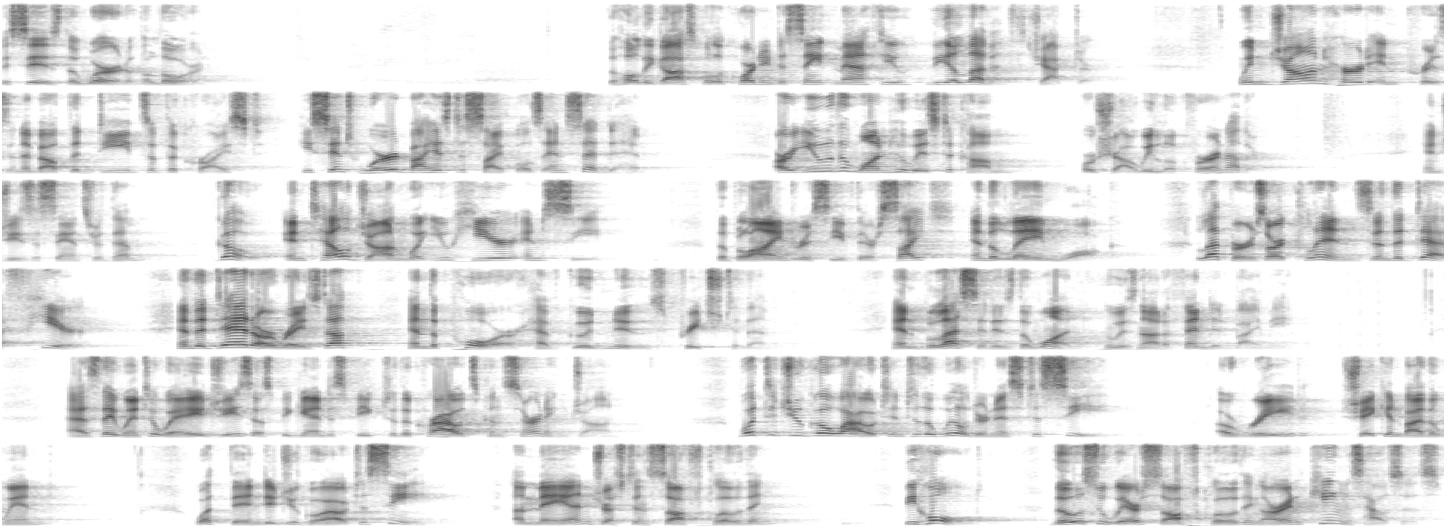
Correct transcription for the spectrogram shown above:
This is the word of the Lord. The Holy Gospel according to St. Matthew, the 11th chapter. When John heard in prison about the deeds of the Christ, he sent word by his disciples and said to him, Are you the one who is to come, or shall we look for another? And Jesus answered them, Go and tell John what you hear and see. The blind receive their sight, and the lame walk. Lepers are cleansed, and the deaf hear. And the dead are raised up, and the poor have good news preached to them. And blessed is the one who is not offended by me. As they went away, Jesus began to speak to the crowds concerning John. What did you go out into the wilderness to see? A reed shaken by the wind? What then did you go out to see? A man dressed in soft clothing? Behold, those who wear soft clothing are in kings' houses.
